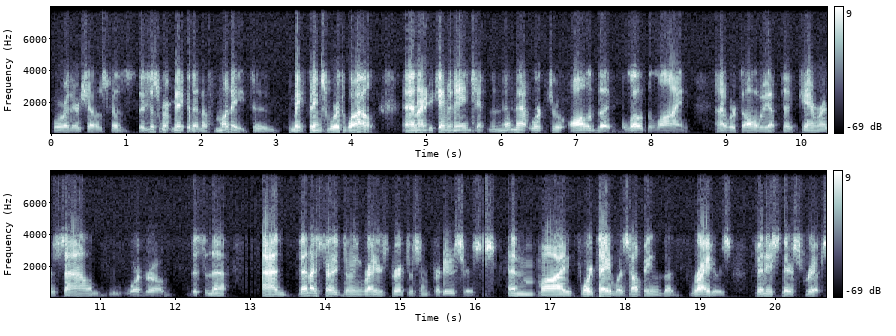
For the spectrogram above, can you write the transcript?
for their shows because they just weren't making enough money to make things worthwhile. And I became an agent, and then that worked through all of the below the line. And I worked all the way up to camera, sound, wardrobe, this and that. And then I started doing writers, directors, and producers. And my forte was helping the writers finish their scripts.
